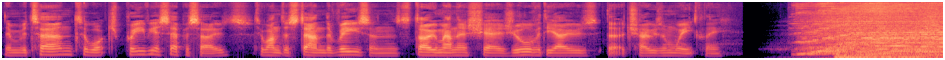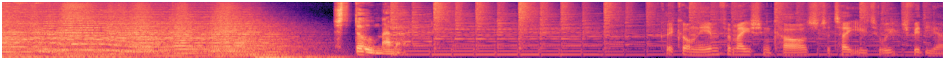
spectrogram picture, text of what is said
then return to watch previous episodes to understand the reasons Stowe Manor shares your videos that are chosen weekly. Stowe Manor. Click on the information cards to take you to each video,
